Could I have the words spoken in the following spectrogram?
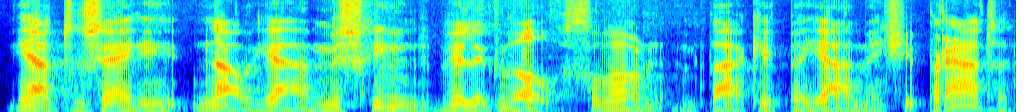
ja, toen zei hij, nou ja, misschien wil ik wel gewoon een paar keer per jaar met je praten.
